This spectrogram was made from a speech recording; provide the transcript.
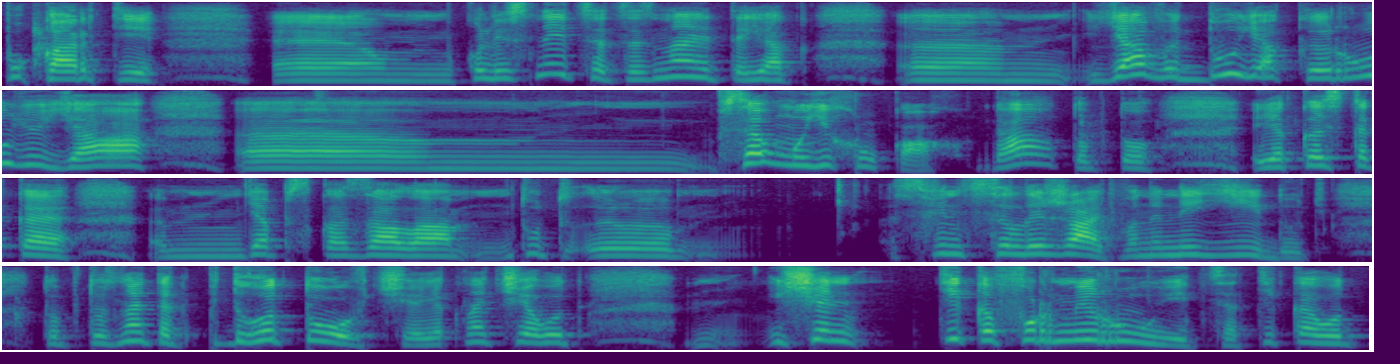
по карті е, колісниця, це знаєте, як е, я веду, я керую, я, е, все в моїх руках. Да? Тобто, якесь таке, я б сказала, тут. Е, Сфінкси лежать, вони не їдуть. Тобто, знаєте, підготовче, як наче от і тільки формірується, тільки от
